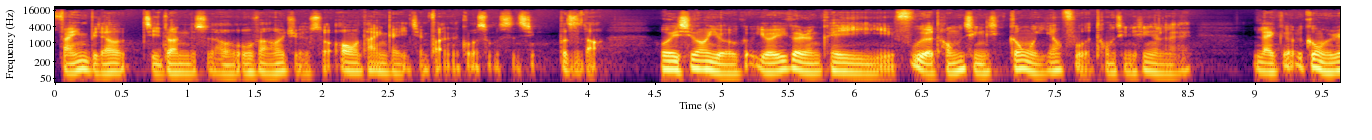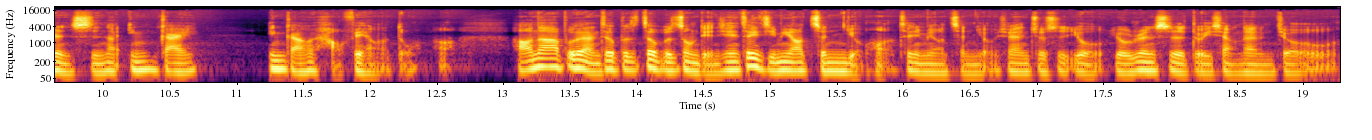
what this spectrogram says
反应比较极端的时候，我反而会觉得说，哦，他应该以前发生过什么事情，不知道。我也希望有有一个人可以富有同情心，跟我一样富有同情心的来来跟跟我认识，那应该应该会好非常的多啊。好，那不然这不是这不是重点，今天这一集没有要真有哈，这里面要真有，现在就是有有认识的对象，那就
